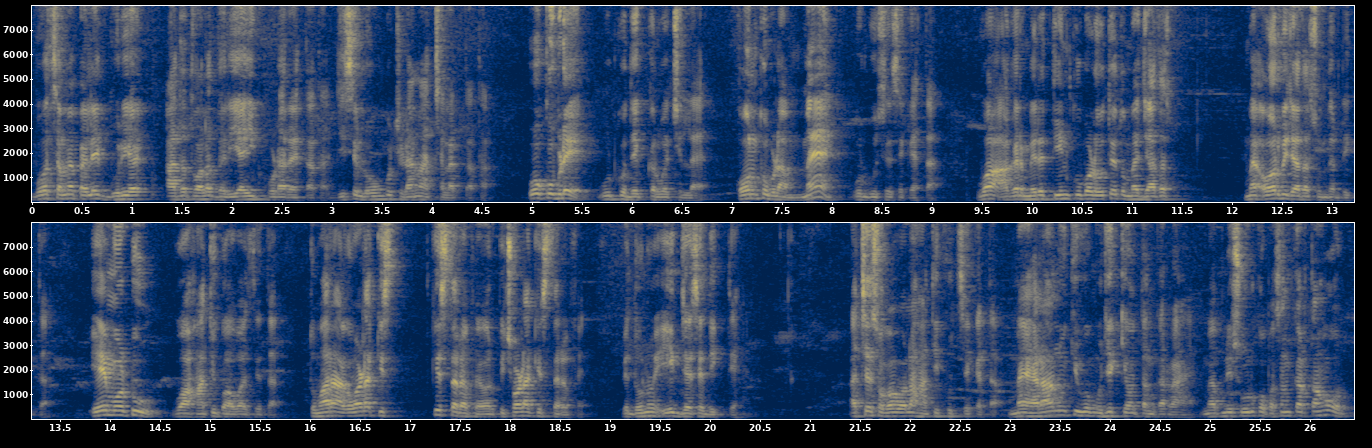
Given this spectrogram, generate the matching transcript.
बहुत समय पहले एक बुरी आदत वाला दरियाई घोड़ा रहता था, जिसे लोगों को चिढ़ाना अच्छा लगता था। वो कुबड़े, ऊट को देखकर वह चिल्लाया, कौन कुबड़ा? मैं? ऊट गुस्से से कहता वाह, अगर मेरे तीन कुबड़ होते तो मैं ज़्यादा मैं और भी ज़्यादा सुंदर दिखता। ए मोटू, वह, हाथी को आवाज़ देता। तुम्हारा अगवाड़ा किस किस तरफ़ है और पिछवाड़ा किस तरफ़ है? वे दोनों एक जैसे दिखते हैं। अच्छे स्वभाव वाला हाथी खुद से कहता, मैं हैरान हूँ कि वो मुझे क्यों तंग कर रहा है। मैं अपनी सूर को पसंद करता हूँ और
